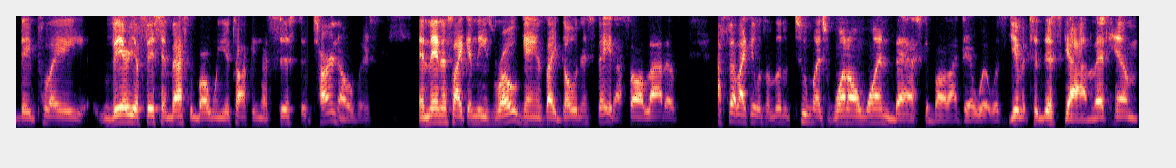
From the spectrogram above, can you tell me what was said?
They play very efficient basketball when you're talking assisted turnovers. And then it's like in these road games like Golden State, I saw a lot of, I felt like it was a little too much one on one basketball out there where it was give it to this guy and let him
